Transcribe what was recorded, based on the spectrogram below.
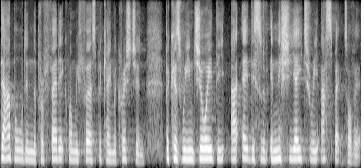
dabbled in the prophetic when we first became a Christian because we enjoyed the, uh, this sort of initiatory aspect of it.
